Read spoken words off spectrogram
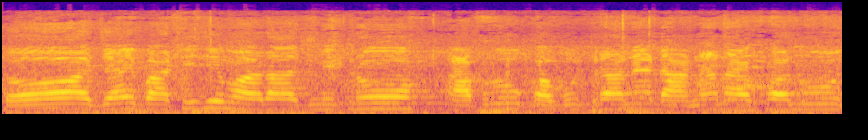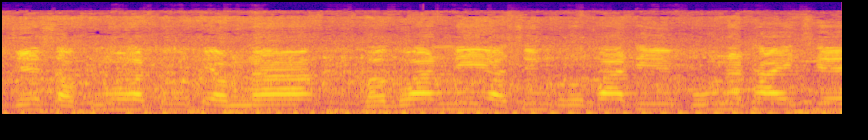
તો જય ભાટીજી મહારાજ. મિત્રો, આપણું કબૂતરાને દાણા નાખવાનું જે સપનું હતું તેમના ભગવાનની અસીમ કૃપાથી પૂર્ણ થાય છે.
